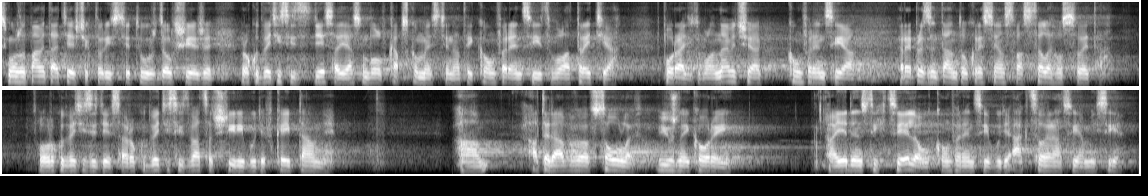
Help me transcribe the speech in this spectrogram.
Si možno pamätáte ešte, ktorí ste tu už dlhšie, že v roku 2010 ja som bol v Kapskom meste na tej konferencii, to bola tretia v poradí, to bola najväčšia konferencia reprezentantov kresťanstva z celého sveta. To bolo v roku 2010. V roku 2024 bude v Cape Towne. A, a teda v Soule, v Južnej Koreji. A jeden z tých cieľov konferencie bude akcelerácia misie.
